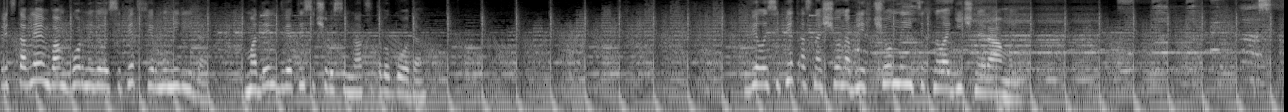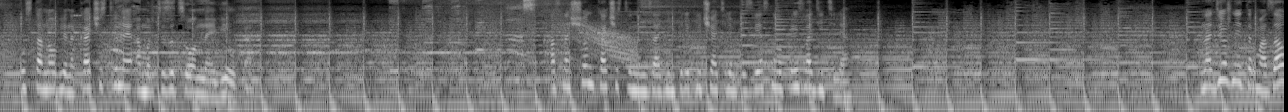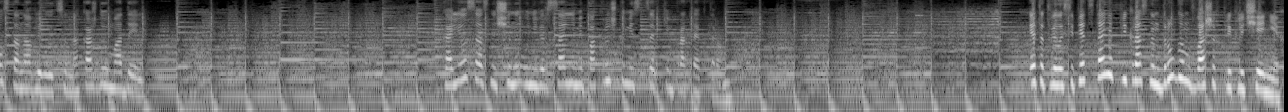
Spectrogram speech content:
Представляем вам горный велосипед фирмы Merida. Модель 2018 года. Велосипед оснащен облегченной и технологичной рамой. Установлена качественная амортизационная вилка. Оснащен качественным задним переключателем известного производителя. Надежные тормоза устанавливаются на каждую модель. Колеса оснащены универсальными покрышками с цепким протектором. Этот велосипед станет прекрасным другом в ваших приключениях.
